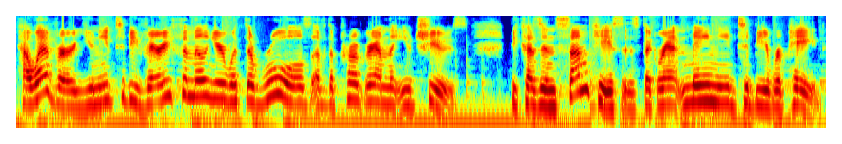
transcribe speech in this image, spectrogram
However, you need to be very familiar with the rules of the program that you choose, because in some cases the grant may need to be repaid,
